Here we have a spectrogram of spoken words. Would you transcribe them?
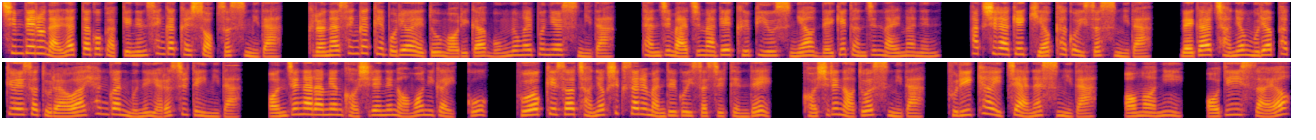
침대로 날랐다고 밖에는 생각할 수 없었습니다. 그러나 생각해보려 해도 머리가 몽롱할 뿐이었습니다. 단지 마지막에 그 비웃으며 내게 던진 말만은 확실하게 기억하고 있었습니다. 내가 저녁 무렵 학교에서 돌아와 현관 문을 열었을 때입니다. 언제나라면 거실에는 어머니가 있고 부엌에서 저녁 식사를 만들고 있었을 텐데 거실은 어두웠습니다. 불이 켜 있지 않았습니다. 어머니, 어디 있어요?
